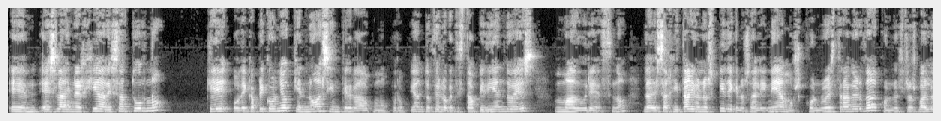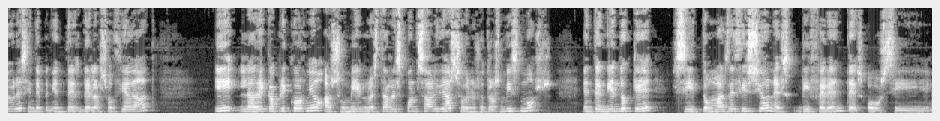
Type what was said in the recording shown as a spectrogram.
em, es la energía de Saturno que, o de Capricornio que no has integrado como propio. Entonces lo que te está pidiendo es madurez, ¿no? La de Sagitario nos pide que nos alineamos con nuestra verdad, con nuestros valores independientes de la sociedad y la de Capricornio asumir nuestra responsabilidad sobre nosotros mismos, entendiendo que si tomas decisiones diferentes o si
